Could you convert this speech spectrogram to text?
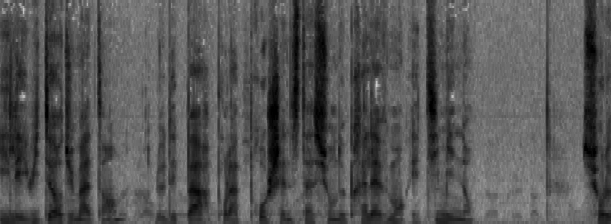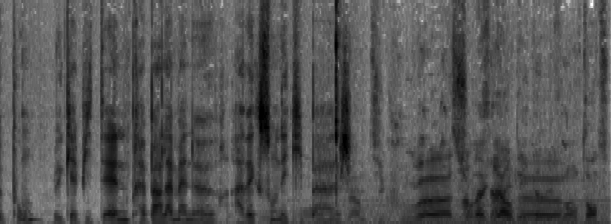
Il est 8 heures du matin, le départ pour la prochaine station de prélèvement est imminent. Sur le pont, le capitaine prépare la manœuvre avec son équipage. Un petit coup euh, sur Après, la garde euh, montante.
